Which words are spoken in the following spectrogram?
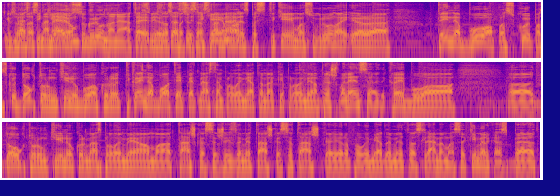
Ir mes tas tikėjom, sugriūna, ne? Tas taip, visas, tas visas namelis pasitikėjimas sugriūna ir tai nebuvo paskui, paskui daug tų rungtynių buvo, kur tikrai nebuvo taip, kad mes ten pralaimėtume, kaip pralaimėjom prieš Valenciją. Tikrai buvo uh, daug tų rungtynių, kur mes pralaimėjom taškas ir žaisdami taškas į tašką ir pralaimėdami tas lemiamas akimirkas, bet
